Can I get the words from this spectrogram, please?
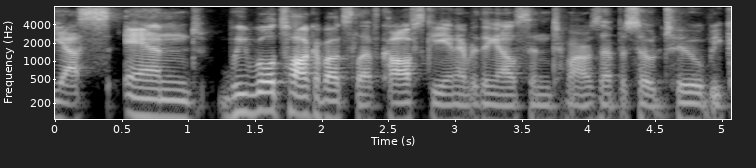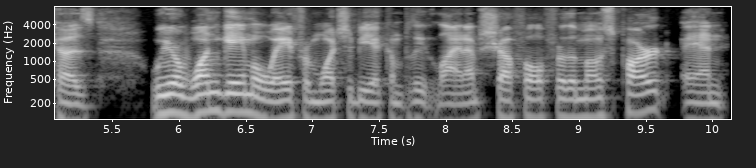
yes and we will talk about Slafkovsky and everything else in tomorrow's episode too because we are one game away from what should be a complete lineup shuffle for the most part and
